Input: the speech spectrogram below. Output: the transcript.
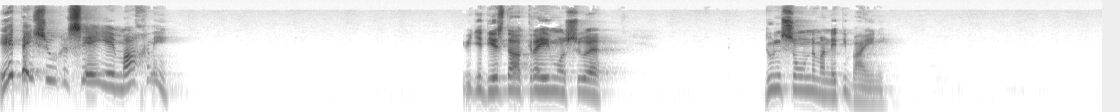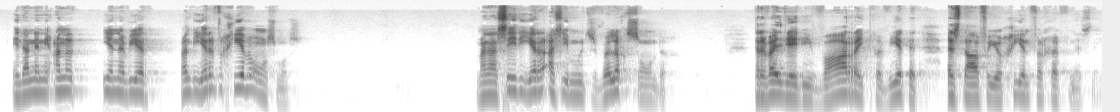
"Het hy so gesê jy mag nie?" Jy weet jy deesdae kry jy mos so doen sonde maar net nie baie nie. En dan in die ander ene weer want die Here vergewe ons mos. Maar dan sê die Here as jy moetswillig sondig terwyl jy die waarheid geweet het, is daar vir jou geen vergifnis nie.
